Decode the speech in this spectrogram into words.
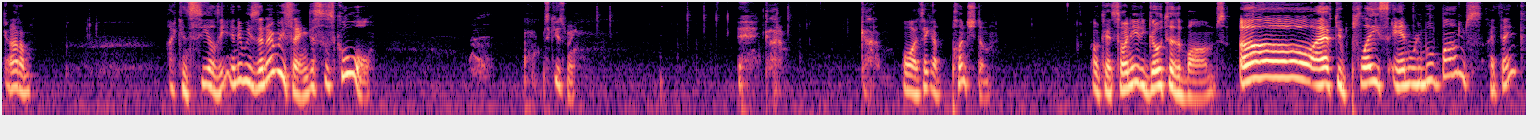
Got him. I can see all the enemies and everything. This is cool. Excuse me. Eh, Got him. Got him. Oh, I think I punched him. Okay, so I need to go to the bombs. Oh, I have to place and remove bombs, I think.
